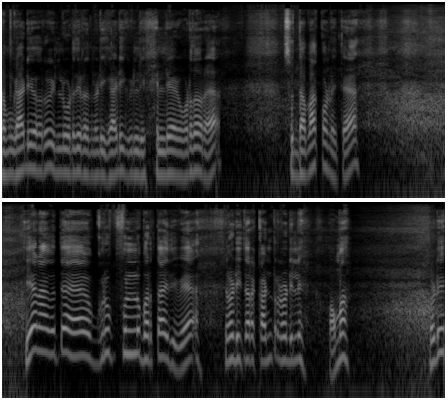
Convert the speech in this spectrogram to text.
ನಮ್ಮ ಗಾಡಿಯವರು ಇಲ್ಲಿ ಹೊಡೆದಿರೋದು ನೋಡಿ, ಗಾಡಿ ಇಲ್ಲಿ ಇಲ್ಲಿ ಹೊಡೆದವ್ರೆ. ಸೊ ದಬಾಕೊಂಡೈತೆ. ಏನಾಗುತ್ತೆ ಗ್ರೂಪ್ ಫುಲ್ಲು ಬರ್ತಾ ಇದ್ದೀವಿ ನೋಡಿ, ಈ ಥರ ಕಂಟ್ರು ನೋಡಿಲಿ ಅಮ್ಮ ನೋಡಿ.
